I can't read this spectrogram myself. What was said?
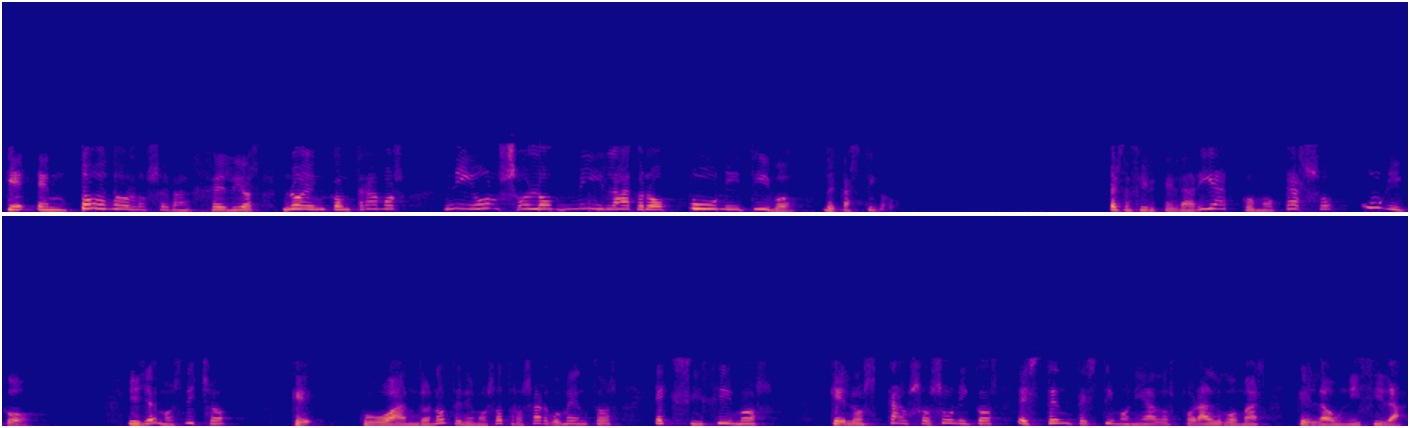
que en todos los evangelios no encontramos ni un solo milagro punitivo de castigo. Es decir, quedaría como caso único. Y ya hemos dicho que cuando no tenemos otros argumentos, exigimos que los casos únicos estén testimoniados por algo más que la unicidad.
